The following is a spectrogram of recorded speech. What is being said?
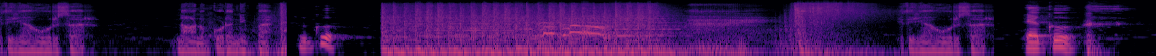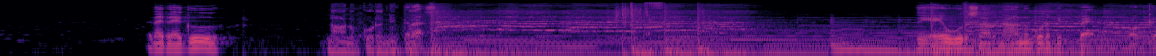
இது என் ஊர் சார் நானும் கூட நிப்பேன். இருக்கு இது என் ஊர் சார் ரகு. ரகு. நானும் கூட நிப்பேன். ഇത് ഏ ഊർ സാർ നാനും കൂടെ നിപ്പേ. ഓക്കെ.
